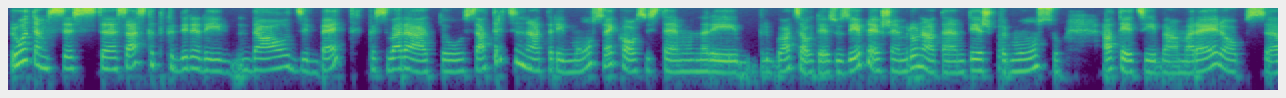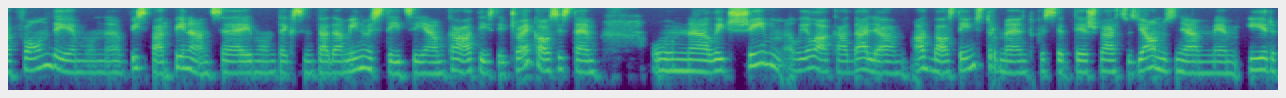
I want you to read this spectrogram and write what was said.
Protams, es eh, saskatu, ka ir arī daudzi bet, kas varētu satricināt arī mūsu ekosistēmu, un arī gribu atsaukties uz iepriekšējiem runātājiem tieši par mūsu attiecībām ar Eiropas eh, fondiem un eh, vispār finansējumu un, teiksim, tādām investīcijām, kā attīstīt šo ekosistēmu. Un līdz šim lielākā daļa atbalsta instrumentu, kas ir tieši vērsts uz jaunu uzņēmumiem, ir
